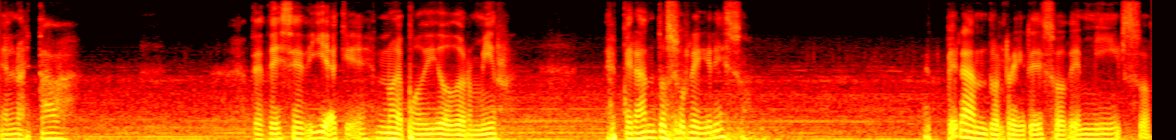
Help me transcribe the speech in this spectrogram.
él no estaba. Desde ese día que no he podido dormir, esperando su regreso. Esperando el regreso de Mirso.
